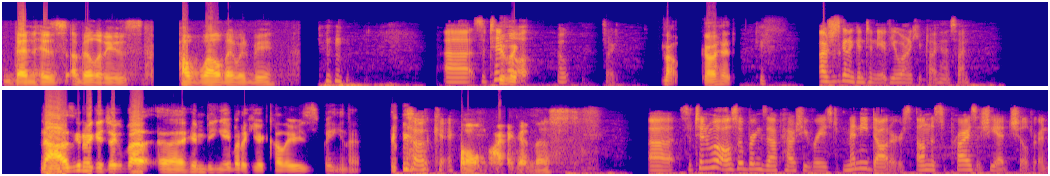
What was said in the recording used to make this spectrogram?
then his abilities, how well they would be. Uh, so Tim will. like- oh, sorry. No, Go ahead. I was just gonna continue. If you want to keep talking, that's fine. No, I was gonna make a joke about uh, him being able to hear colors, but you know. okay. Oh my goodness. Uh, so Tindwyl also brings up how she raised many daughters. Elend is surprised that she had children.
